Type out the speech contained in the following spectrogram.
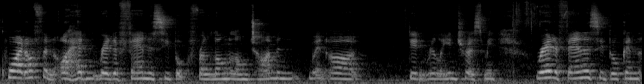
quite often I hadn't read a fantasy book for a long, long time and went, oh, it didn't really interest me. Read a fantasy book and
